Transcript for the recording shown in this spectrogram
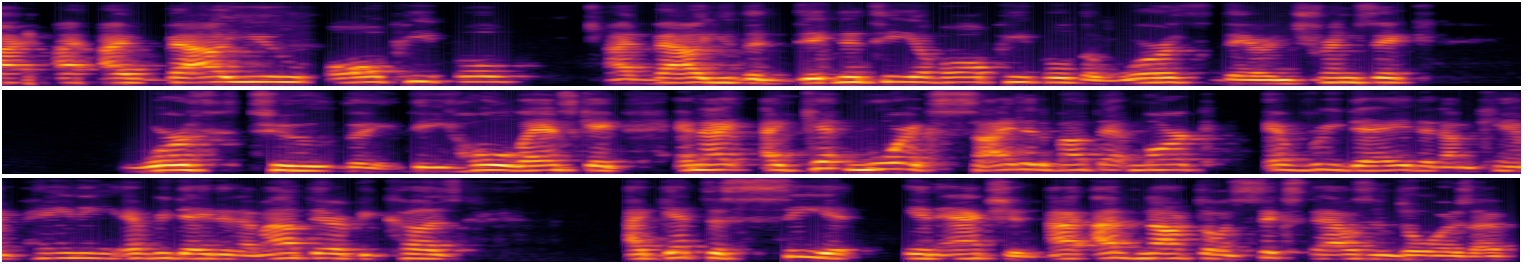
I, I value all people. I value the dignity of all people, the worth, their intrinsic worth to the the whole landscape, and I I get more excited about that, Mark, every day that I'm campaigning, every day that I'm out there because I get to see it in action. I, have knocked on 6,000 doors. I've,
